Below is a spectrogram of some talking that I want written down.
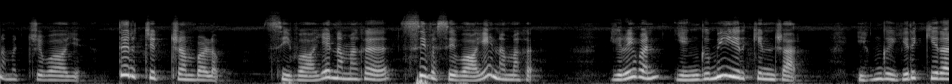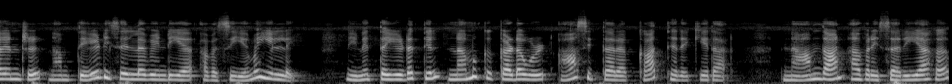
நமச்சிவாய. திருச்சிற்றம்பலம். சிவாய நமக. சிவசிவாய நமக. இறைவன் எங்குமே இருக்கின்றார். எங்கு இருக்கிறார் என்று நாம் தேடி செல்ல வேண்டிய அவசியமே இல்லை. நினைத்த இடத்தில் நமக்கு கடவுள் ஆசி தர காத்திருக்கிறார். நாம் தான் அவரை சரியாக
